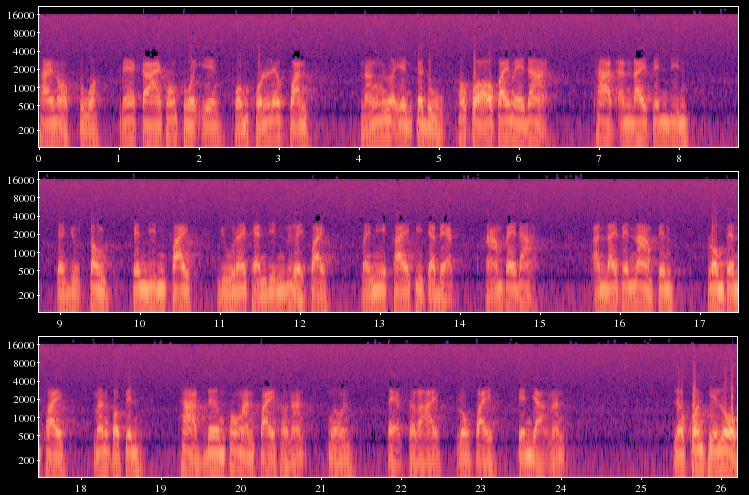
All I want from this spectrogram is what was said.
ภายนอกตัว แม่กายของตัวเอง ผมขนเล็บฟัน หนังเนื้อเอ็นกระดูกเขาก็เอาไปไม่ได้ธาตุอันใดเป็นดิน จะอยู่ต้องเป็นดินไปอยู่ในแผ่นดินเลื่อยไป ไม่มีใครที่จะแบก หามไปได้ อันใดเป็นน้ำเป็นลมเป็นไฟ มันก็เป็นธาตุเดิมของมันไปเท่านั้น เมื่อมันแตกสลายลงไปเป็นอย่างนั้น แล้วคนที่โลภ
